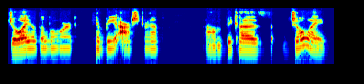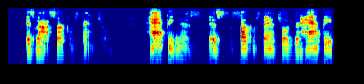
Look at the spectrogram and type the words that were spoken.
joy of the Lord can be our strength um, because joy is not circumstantial. Happiness is circumstantial. You're happy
